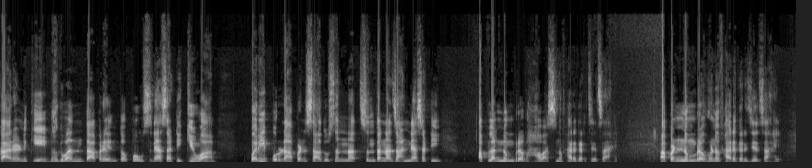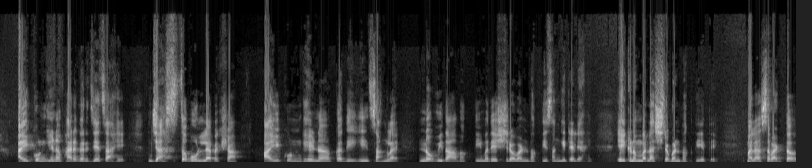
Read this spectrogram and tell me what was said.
कारण की भगवंतापर्यंत पोहोचण्यासाठी किंवा परिपूर्ण आपण साधू संना संतांना जाणण्यासाठी आपला नम्र भाव असणं फार गरजेचं आहे. आपण नम्र होणं फार गरजेचं आहे. ऐकून घेणं फार गरजेचं आहे. जास्त बोलल्यापेक्षा ऐकून घेणं कधीही चांगलं आहे नवविधा भक्तीमध्ये श्रवण भक्ती सांगितलेली आहे. एक नंबरला श्रवण भक्ती येते. मला असं वाटतं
